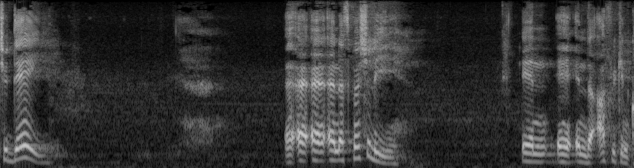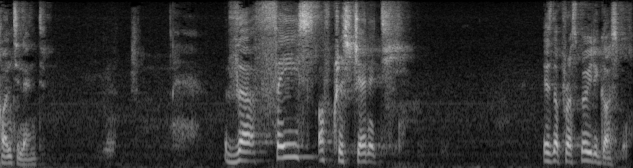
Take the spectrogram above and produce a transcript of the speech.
Today, and especially in, in the African continent, the face of Christianity is the prosperity gospel.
